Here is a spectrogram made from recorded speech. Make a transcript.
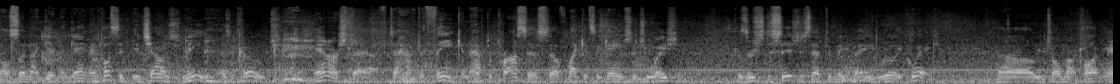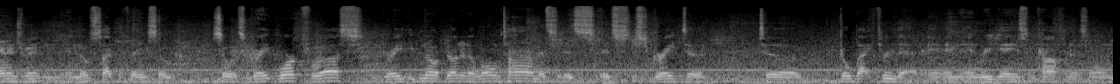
All of a sudden, I get in the game, and plus, it, it challenges me as a coach and our staff to have to think and have to process stuff like it's a game situation, because there's decisions that have to be made really quick. Uh, you're talking about clock management and, and those type of things. So, so it's great work for us. Great, even though I've done it a long time, it's it's it's just great to to go back through that and, and regain some confidence on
